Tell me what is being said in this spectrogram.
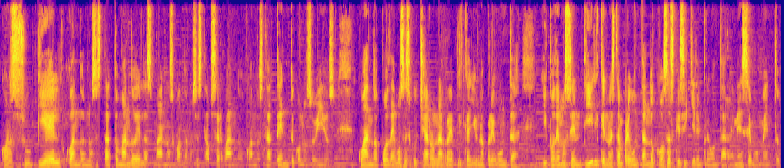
con su piel, cuando nos está tomando de las manos, cuando nos está observando, cuando está atento con los oídos, cuando podemos escuchar una réplica y una pregunta y podemos sentir que no están preguntando cosas que sí quieren preguntar. En ese momento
